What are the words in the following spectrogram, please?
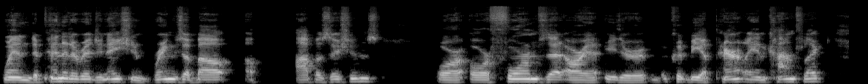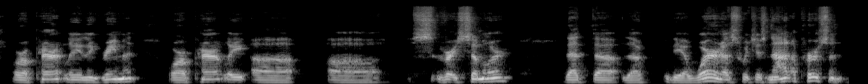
When dependent origination brings about oppositions or, or forms that are either could be apparently in conflict or apparently in agreement or apparently uh, uh, very similar, that the, the, the awareness, which is not a person,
